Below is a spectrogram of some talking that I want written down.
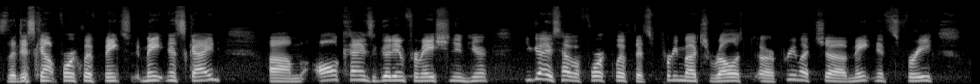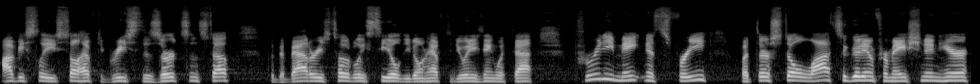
It's the discount forklift maintenance guide. Um, all kinds of good information in here. You guys have a forklift that's pretty much relative or pretty much uh, maintenance free. Obviously, you still have to grease the zerks and stuff, but the battery's totally sealed. You don't have to do anything with that. Pretty maintenance free, but there's still lots of good information in here,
